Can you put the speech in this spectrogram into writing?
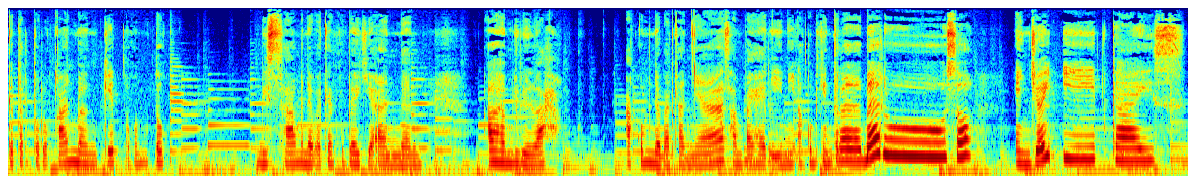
keterpurukan bangkit untuk bisa mendapatkan kebahagiaan. Dan alhamdulillah aku mendapatkannya. Sampai hari ini aku bikin trailer baru. So enjoy it guys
